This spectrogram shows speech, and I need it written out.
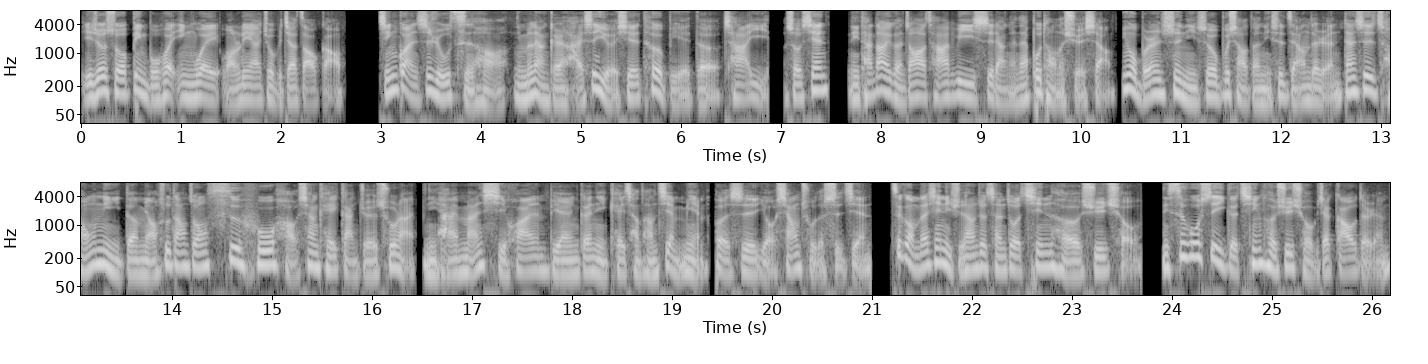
也就是说，并不会因为网恋爱就比较糟糕。尽管是如此哈，你们两个人还是有一些特别的差异。首先，你谈到一个很重要的差异是两个人在不同的学校。因为我不认识你，所以我不晓得你是怎样的人。但是从你的描述当中，似乎好像可以感觉出来，你还蛮喜欢别人跟你可以常常见面，或者是有相处的时间。这个我们在心理学上就称作亲和需求。你似乎是一个亲和需求比较高的人，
